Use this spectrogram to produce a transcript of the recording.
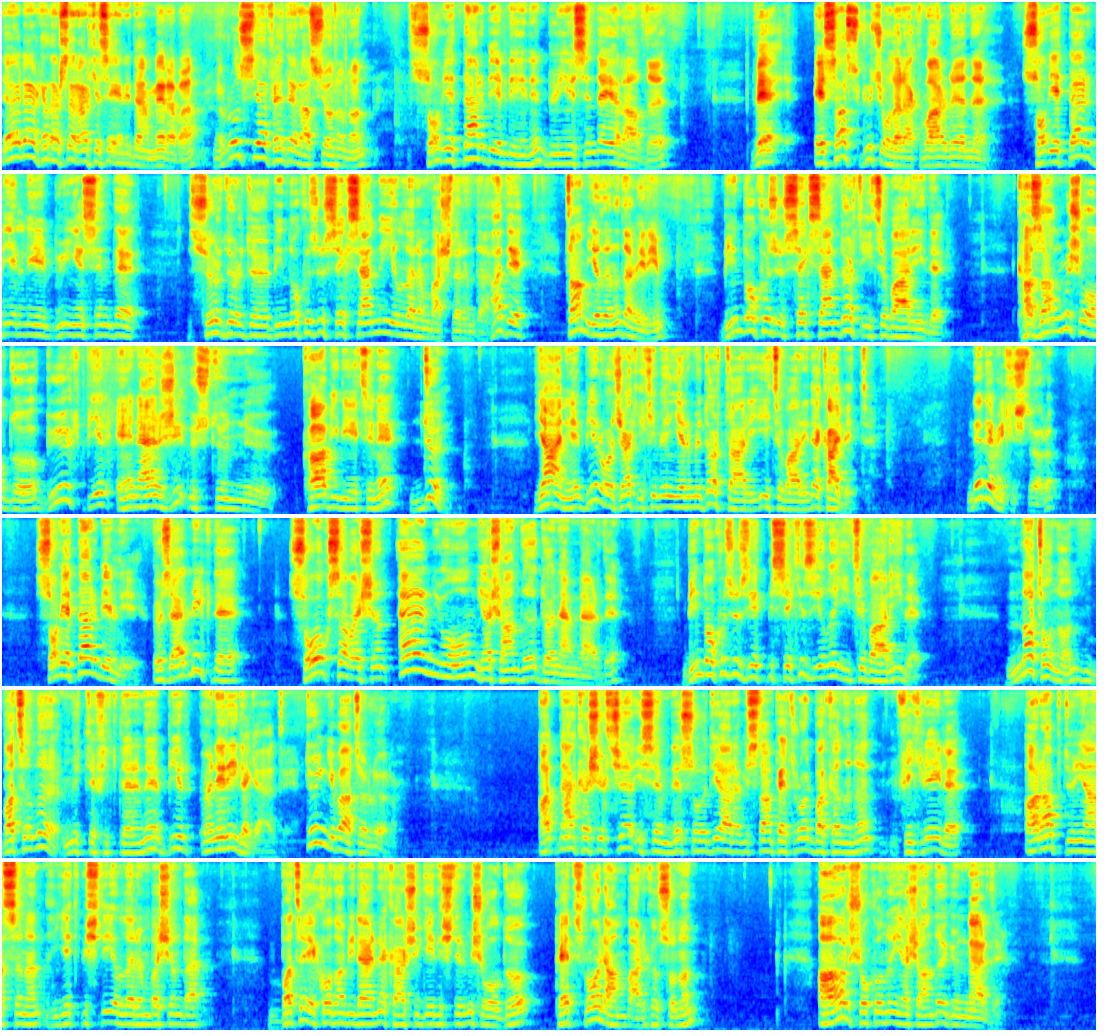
Değerli arkadaşlar, herkese yeniden merhaba. Rusya Federasyonu'nun Sovyetler Birliği'nin bünyesinde yer aldığı ve esas güç olarak varlığını Sovyetler Birliği bünyesinde sürdürdüğü 1980'li yılların başlarında, hadi tam yılını da vereyim, 1984 itibariyle kazanmış olduğu büyük bir enerji üstünlüğü kabiliyetini dün yani 1 Ocak 2024 tarihi itibariyle kaybetti. Ne demek istiyorum? Sovyetler Birliği özellikle Soğuk Savaş'ın en yoğun yaşandığı dönemlerde 1978 yılı itibariyle NATO'nun batılı müttefiklerine bir öneriyle geldi. Dün gibi hatırlıyorum. Adnan Kaşıkçı isimli Suudi Arabistan Petrol Bakanı'nın fikriyle Arap dünyasının 70'li yılların başında Batı ekonomilerine karşı geliştirmiş olduğu petrol ambargosunun ağır şokunun yaşandığı günlerdi.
